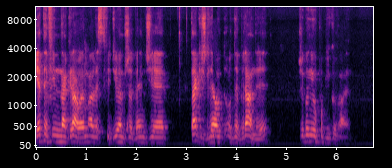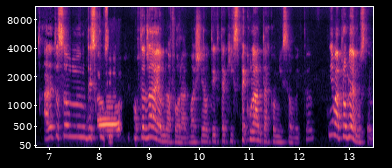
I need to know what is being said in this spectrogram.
Ja ten film nagrałem, ale stwierdziłem, że będzie tak źle od- odebrany, że go nie opublikowałem. Ale to są dyskusje, O, które się powtarzają na forach właśnie o tych takich spekulantach komiksowych. To nie ma problemu z tym.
